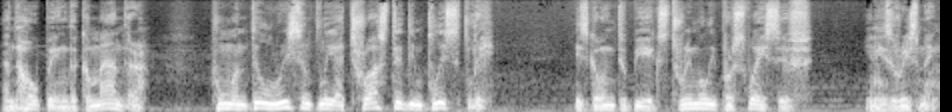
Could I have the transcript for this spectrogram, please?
And hoping the commander, whom until recently I trusted implicitly, is going to be extremely persuasive in his reasoning.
